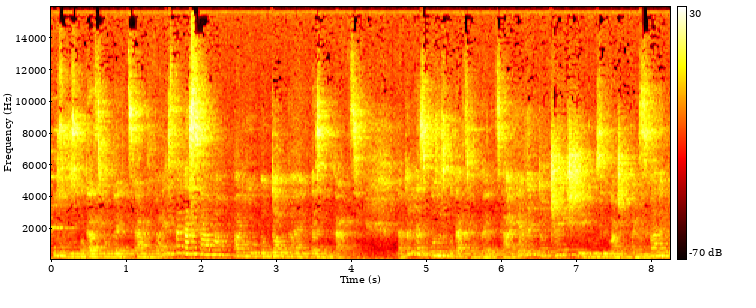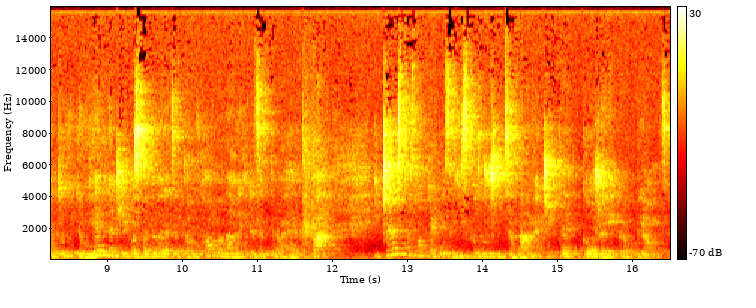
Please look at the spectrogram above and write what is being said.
guzów z mutacją BRCA2 jest taka sama, bardzo podobna jak bez mutacji. Natomiast guzy z mutacją BRCA1 to częściej guzy właśnie tak zwane potrójnie ujemne, czyli pozbawione receptorów hormonalnych i receptora HER2 i często są to guzy nisko zróżnicowane, czyli te gorzej rokujące.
